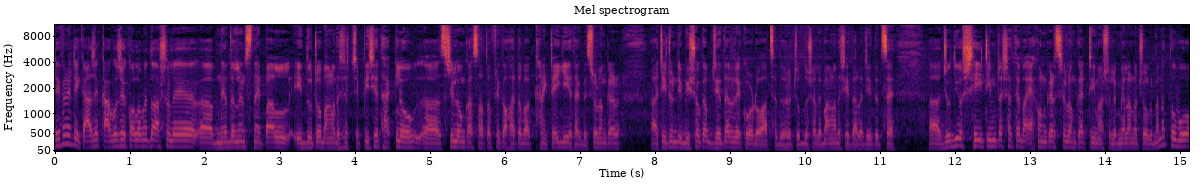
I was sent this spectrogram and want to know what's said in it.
ডেফিনেটলি কাজে কাগজে কলমে তো আসলে নেদারল্যান্ডস নেপাল এই দুটো বাংলাদেশের চেয়ে পিছিয়ে থাকলেও শ্রীলঙ্কা সাউথ আফ্রিকা হয়তো বা খানিকটা এগিয়ে থাকবে। শ্রীলঙ্কার টি টোয়েন্টি বিশ্বকাপ জেতার রেকর্ডও আছে দু হাজার চোদ্দ সালে বাংলাদেশে তারা জিতেছে। যদিও সেই টিমটার সাথে বা এখনকার শ্রীলঙ্কার টিম আসলে মেলানো চলবে না, তবুও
